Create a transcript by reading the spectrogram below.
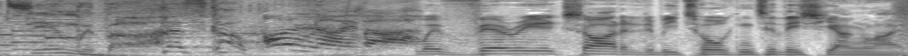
Fitzy and Whipper. Let's go. On Nova. We're very excited to be talking to this young lady.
